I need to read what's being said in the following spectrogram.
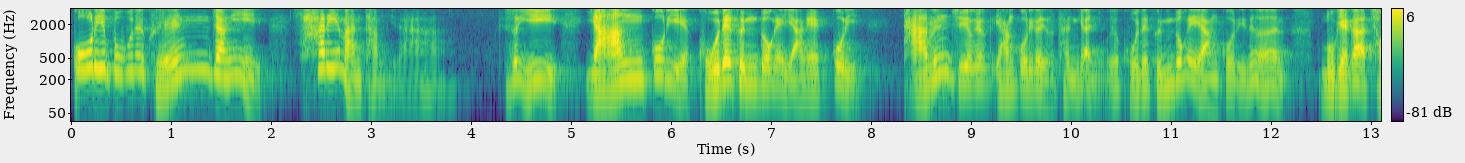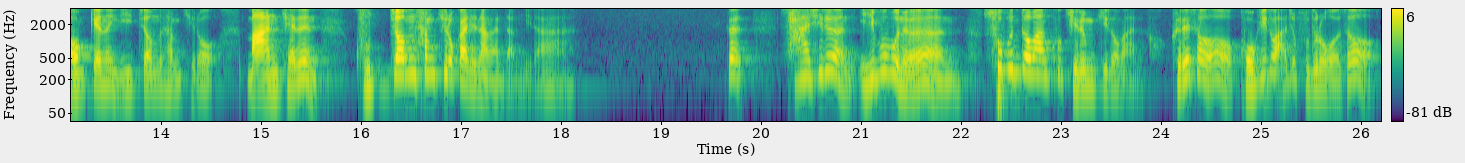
꼬리 부분에 굉장히 살이 많답니다. 그래서 이 양꼬리에 고대 근동의 양의 꼬리 다른 지역의 양꼬리가 이렇다는 게 아니고요. 고대 근동의 양꼬리는 무게가 적게는 2.3kg, 많게는 9.3kg까지 나간답니다. 그러니까 사실은 이 부분은 수분도 많고 기름기도 많고 그래서 고기도 아주 부드러워서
